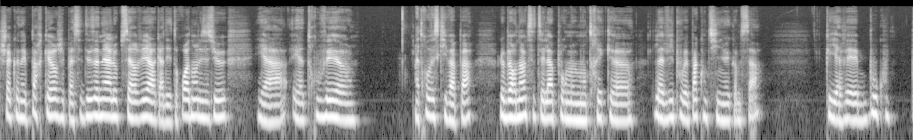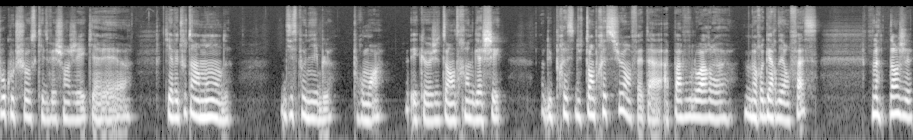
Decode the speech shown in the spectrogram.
Je la connais par cœur, j'ai passé des années à l'observer, à regarder droit dans les yeux et à, euh, à trouver ce qui ne va pas. Le burn-out, c'était là pour me montrer que la vie pouvait pas continuer comme ça, qu'il y avait beaucoup, beaucoup de choses qui devaient changer, qu'il y avait, euh, tout un monde disponible pour moi et que j'étais en train de gâcher du, du temps précieux en fait à, à pas vouloir euh, me regarder en face. Maintenant, j'ai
